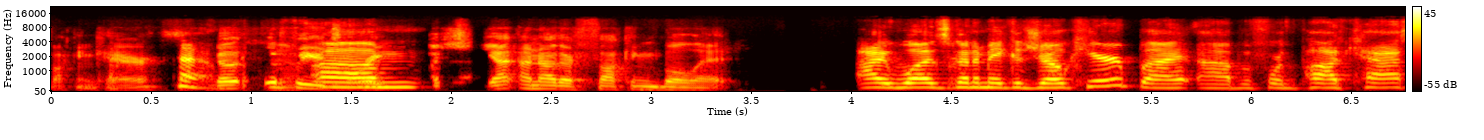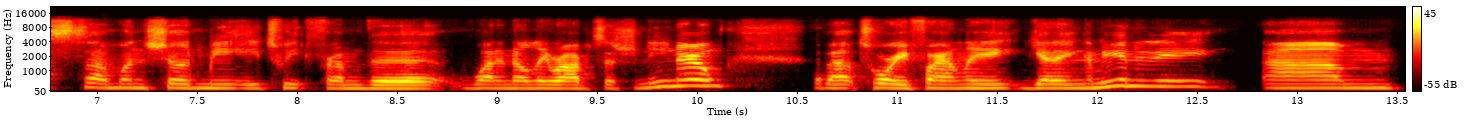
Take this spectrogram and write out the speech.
fucking care. No, good for you, Tori. Um, Yet another fucking bullet. I was going to make a joke here, but uh, before the podcast, someone showed me a tweet from the one and only Robert Cesternino about Tori finally getting immunity. Um,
